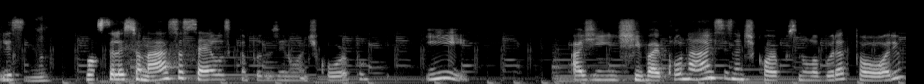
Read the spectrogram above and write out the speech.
Eles vou selecionar essas células que estão produzindo um anticorpo e a gente vai clonar esses anticorpos no laboratório.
